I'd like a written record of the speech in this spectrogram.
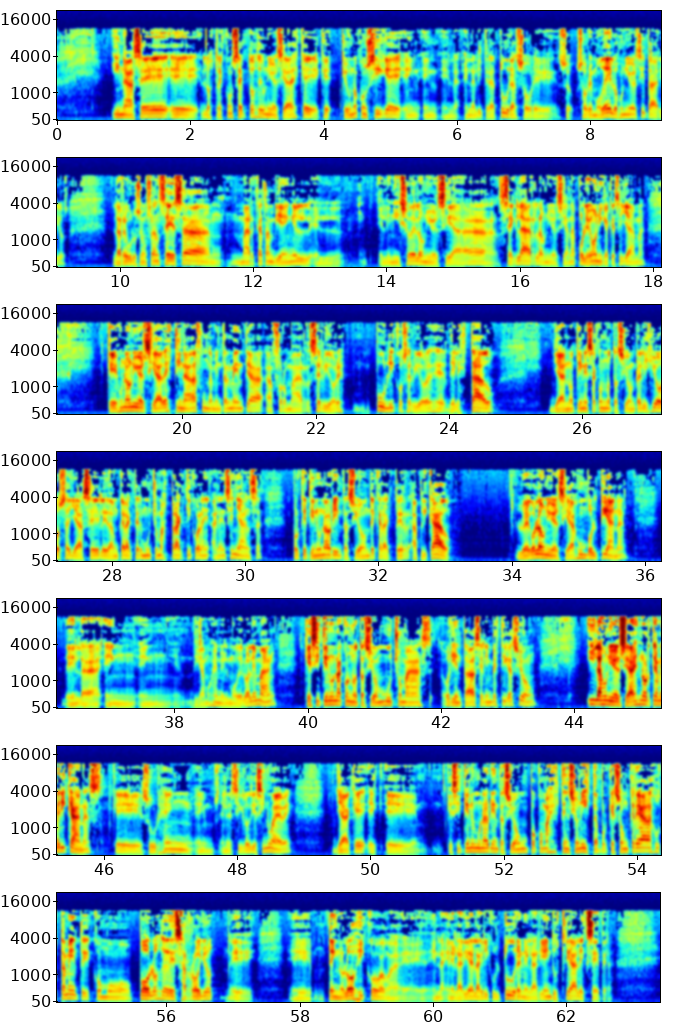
y nace eh, los tres conceptos de universidades que, que, uno consigue en, en, la, literatura sobre, sobre modelos universitarios. La Revolución Francesa marca también el, el, inicio de la Universidad Seglar, la Universidad Napoleónica que se llama, que es una universidad destinada fundamentalmente a, formar servidores públicos, servidores del Estado, ya no tiene esa connotación religiosa, ya se le da un carácter mucho más práctico a la enseñanza porque tiene una orientación de carácter aplicado. Luego la Universidad Humboldtiana, en la, en, digamos en el modelo alemán, que sí tiene una connotación mucho más orientada hacia la investigación, y las universidades norteamericanas, que surgen en, el siglo XIX, ya que, eh, eh, que sí tienen una orientación un poco más extensionista, porque son creadas justamente como polos de desarrollo eh, tecnológico, en, el área de la agricultura, en el área industrial, etcétera.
